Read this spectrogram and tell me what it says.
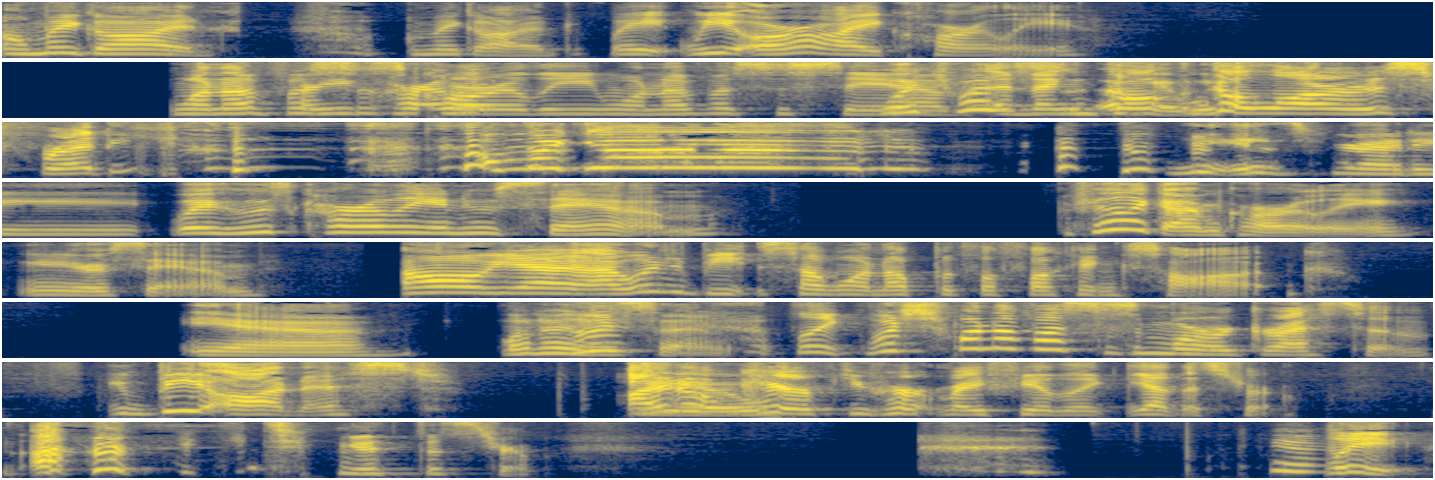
Oh my god. Oh my god. Wait, we are iCarly. One of us is Carly? Carly, one of us is Sam, Which one's- and then Gal- okay, which- Galar is Freddy. Oh my god! He is Freddy. Wait, who's Carly and who's Sam? I feel like I'm Carly and you're Sam. oh yeah, I would beat someone up with a fucking sock. Yeah, 100%. Like, which one of us is more aggressive? Be honest. I don't care if you hurt my feeling. Yeah, that's true. that's true. Yeah. Wait,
